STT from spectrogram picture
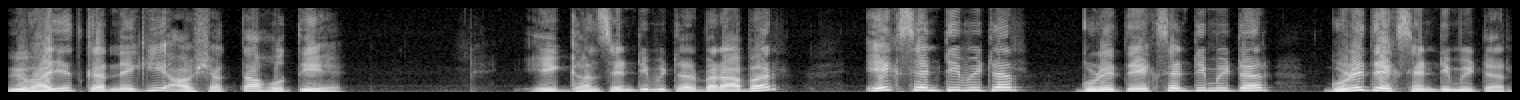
विभाजित करने की आवश्यकता होती है। एक घन सेंटीमीटर बराबर एक सेंटीमीटर गुणित एक सेंटीमीटर, गुणित एक सेंटीमीटर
